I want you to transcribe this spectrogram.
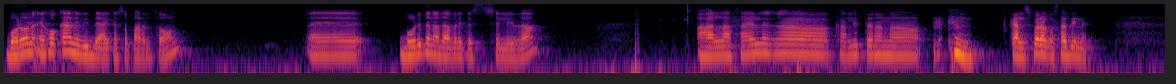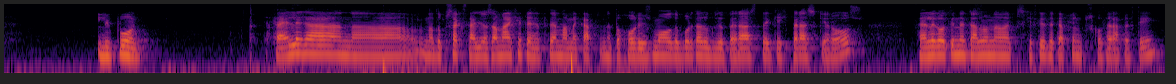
Μπορώ, έχω κάνει βιντεάκια στο παρελθόν, ε, μπορείτε να τα βρείτε στη σελίδα. Αλλά θα έλεγα καλύτερα να... Καλησπέρα Κωνσταντίνε. Λοιπόν, θα έλεγα να, να το ψάξετε αλλιώς. Αν έχετε θέμα με, με το χωρισμό, δεν μπορείτε να το ξεπεράσετε και έχει περάσει καιρός, θα έλεγα ότι είναι καλό να επισκεφτείτε κάποιον ψυχοθεραπευτή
